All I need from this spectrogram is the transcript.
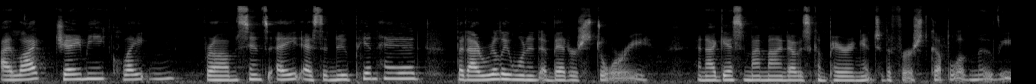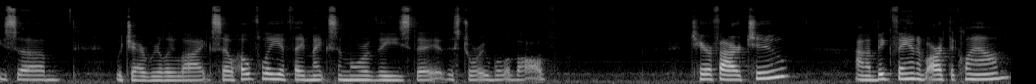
I liked Jamie Clayton from Sense 8 as the new Pinhead, but I really wanted a better story. And I guess in my mind, I was comparing it to the first couple of movies, um, which I really like. So hopefully, if they make some more of these, the, the story will evolve. Terrifier 2. I'm a big fan of Art the Clown,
